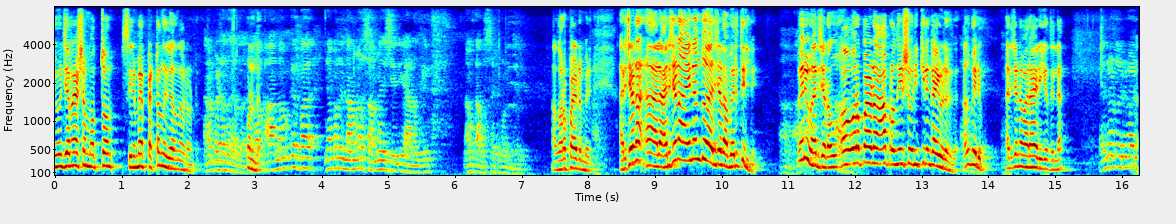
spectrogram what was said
ന്യൂ ജനറേഷൻ മൊത്തം സിനിമയെ പെട്ടെന്ന് കയറുന്നവരുണ്ട്. ഉണ്ട്. നമ്മുടെ സമയം ശരിയാണെങ്കിൽ നമുക്ക് അവസരങ്ങൾ അത് ഉറപ്പായിട്ടും വരും. അരിച്ചേട്ടാ അല്ല അരിച്ചേട്ടാ അതിനെന്തോ അരിച്ചേട്ടാ വരത്തില്ലേ. വരും അരിച്ചേട്ടാ ഉറപ്പായിട്ടും ആ പ്രതീക്ഷ ഒരിക്കലും കൈവിടരുത്. അത് വരും. അരിച്ചേട്ടൻ വരാതിരിക്കത്തില്ല. എന്നോട് ഒരുപാട്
